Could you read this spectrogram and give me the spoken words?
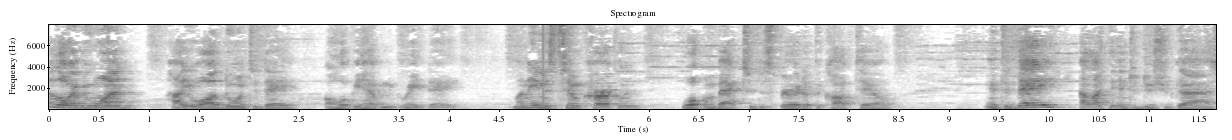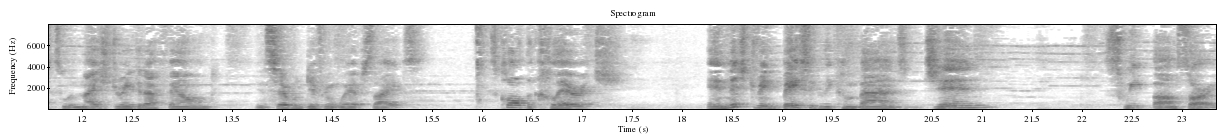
Hello everyone, how you all doing today? I hope you're having a great day. My name is Tim Kirkland. Welcome back to the Spirit of the Cocktail. And today I'd like to introduce you guys to a nice drink that I found in several different websites. It's called the Claridge. And this drink basically combines gin, sweet, uh, I'm sorry,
